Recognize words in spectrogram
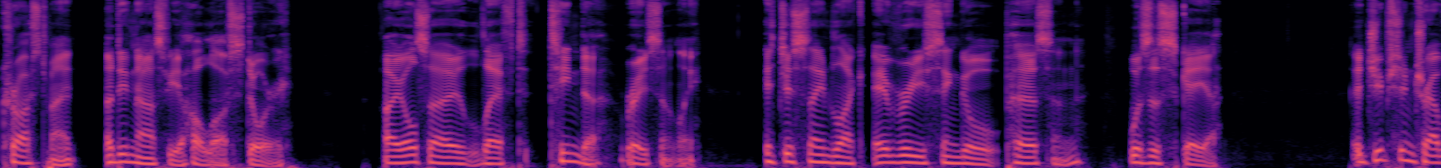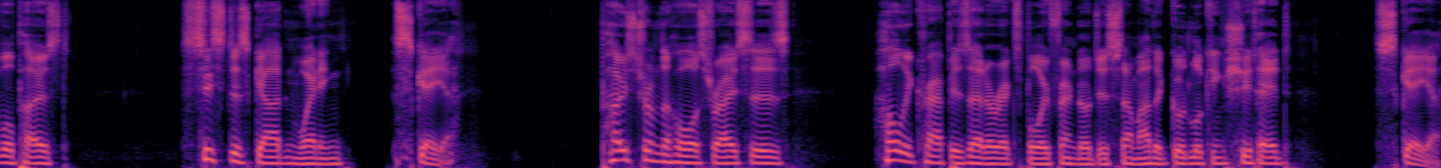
Christ, mate, I didn't ask for your whole life story. I also left Tinder recently. It just seemed like every single person was a skier. Egyptian travel post, sister's garden wedding, skier. Post from the horse races, holy crap, is that her ex boyfriend or just some other good looking shithead? Skier.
